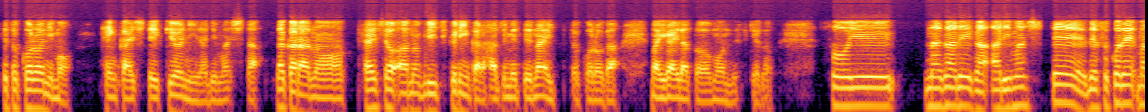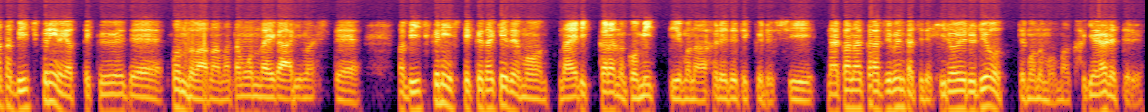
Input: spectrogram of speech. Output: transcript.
てところにも展開していくようになりました。だからあの最初あのビーチクリーンから始めてないってところが、まあ、意外だと思うんですけど、そういう流れがありまして、で、そこでまたビーチクリーンをやっていく上で、今度はまあまた問題がありまして、まあ、ビーチクリーンしていくだけでも内陸からのゴミっていうものは溢れ出てくるし、なかなか自分たちで拾える量ってものもまあ限られてる。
